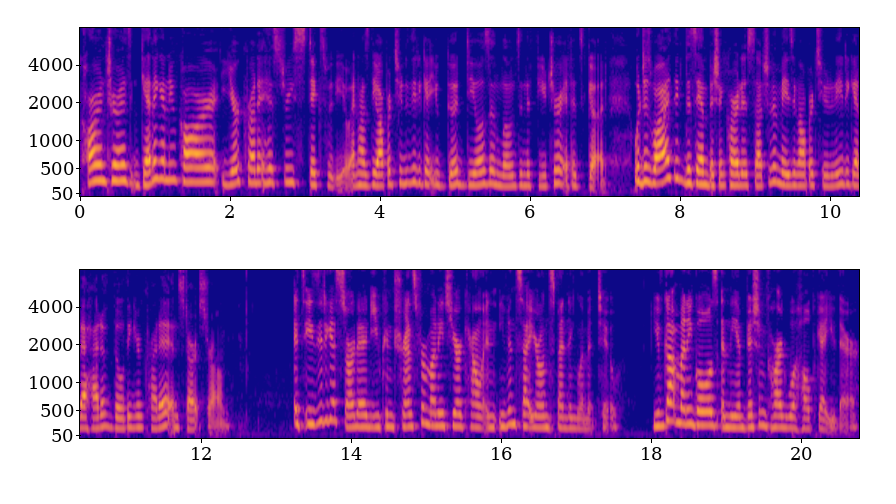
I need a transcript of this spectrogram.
car insurance, getting a new car, your credit history sticks with you and has the opportunity to get you good deals and loans in the future if it's good. Which is why I think this ambition card is such an amazing opportunity to get ahead of building your credit and start strong. It's easy to get started. You can transfer money to your account and even set your own spending limit too. You've got money goals, and the Ambition Card will help get you there.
